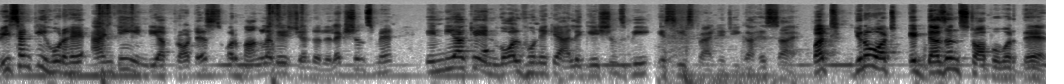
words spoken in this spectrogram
रिसेंटली हो रहे एंटी इंडिया प्रोटेस्ट और बांग्लादेश जनरल इलेक्शंस में इंडिया के इन्वॉल्व होने के एलिगेशन भी इसी स्ट्रैटेजी का हिस्सा है। But you know what it doesn't stop over there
